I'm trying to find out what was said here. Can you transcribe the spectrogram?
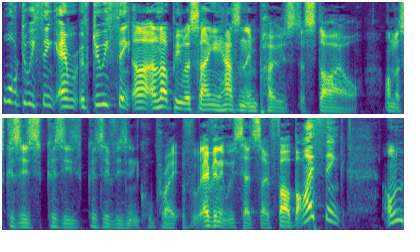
what do we think? Emery, if do we think? Uh, a lot of people are saying he hasn't imposed a style on us because he's because he's because of his incorporate everything we've said so far. But I think on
